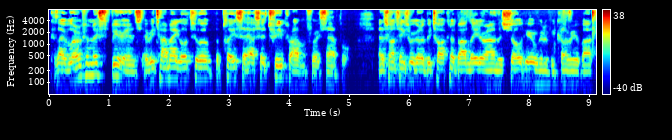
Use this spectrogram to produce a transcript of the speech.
Because I've learned from experience, every time I go to a, a, place that has a tree problem, for example, and that's one of the things we're going to be talking about later on in the show here. We're going to be covering about,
